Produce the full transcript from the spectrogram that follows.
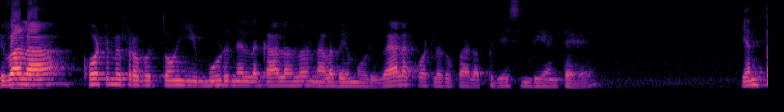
ఇవాళ కూటమి ప్రభుత్వం ఈ మూడు నెలల కాలంలో నలభై మూడు వేల కోట్ల రూపాయలు అప్పు చేసింది అంటే ఎంత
